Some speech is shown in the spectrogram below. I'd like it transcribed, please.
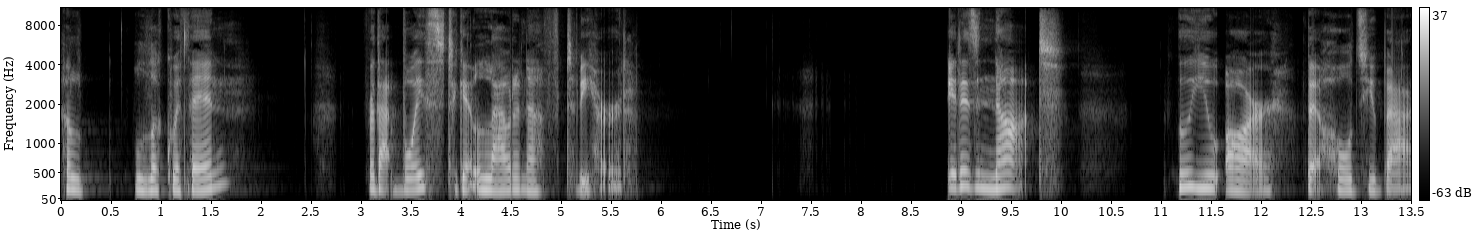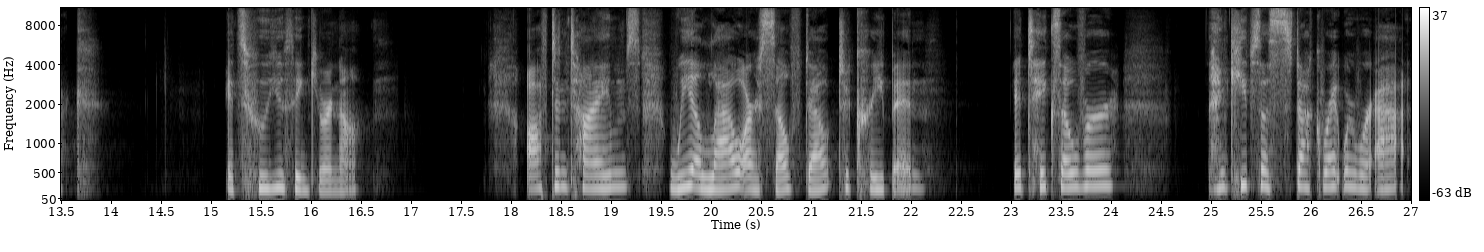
to look within for that voice to get loud enough to be heard. It is not who you are that holds you back. It's who you think you're not. Oftentimes, we allow our self doubt to creep in. It takes over and keeps us stuck right where we're at.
